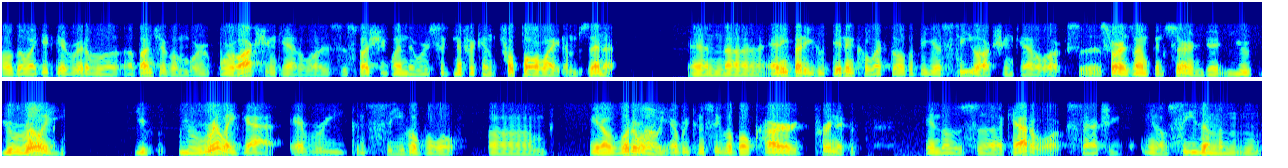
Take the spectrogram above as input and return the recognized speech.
although I did get rid of a, a bunch of them, were, were auction catalogs, especially when there were significant football items in it. And uh, anybody who didn't collect all the BST auction catalogs, uh, as far as I'm concerned, you you really you you really got every conceivable um, you know, literally Oh. every conceivable card printed in those uh, catalogs to actually, you know, see them and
